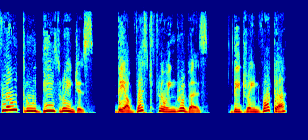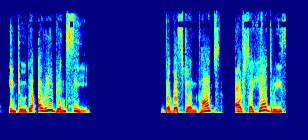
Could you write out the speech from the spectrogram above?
flow through these ranges. They are west-flowing rivers. They drain water into the Arabian Sea. The Western Ghats or Sahyadris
